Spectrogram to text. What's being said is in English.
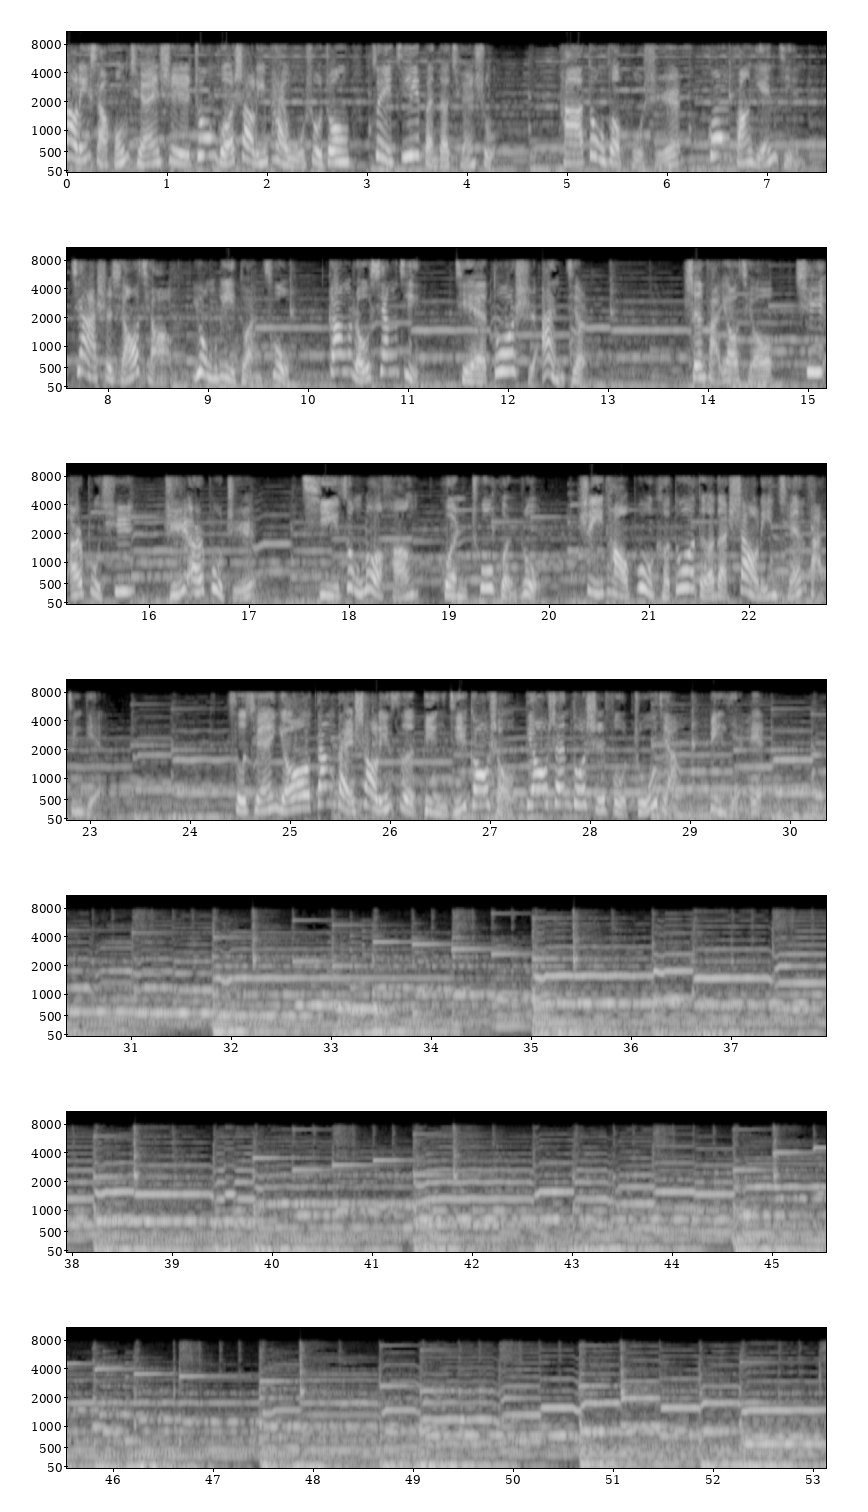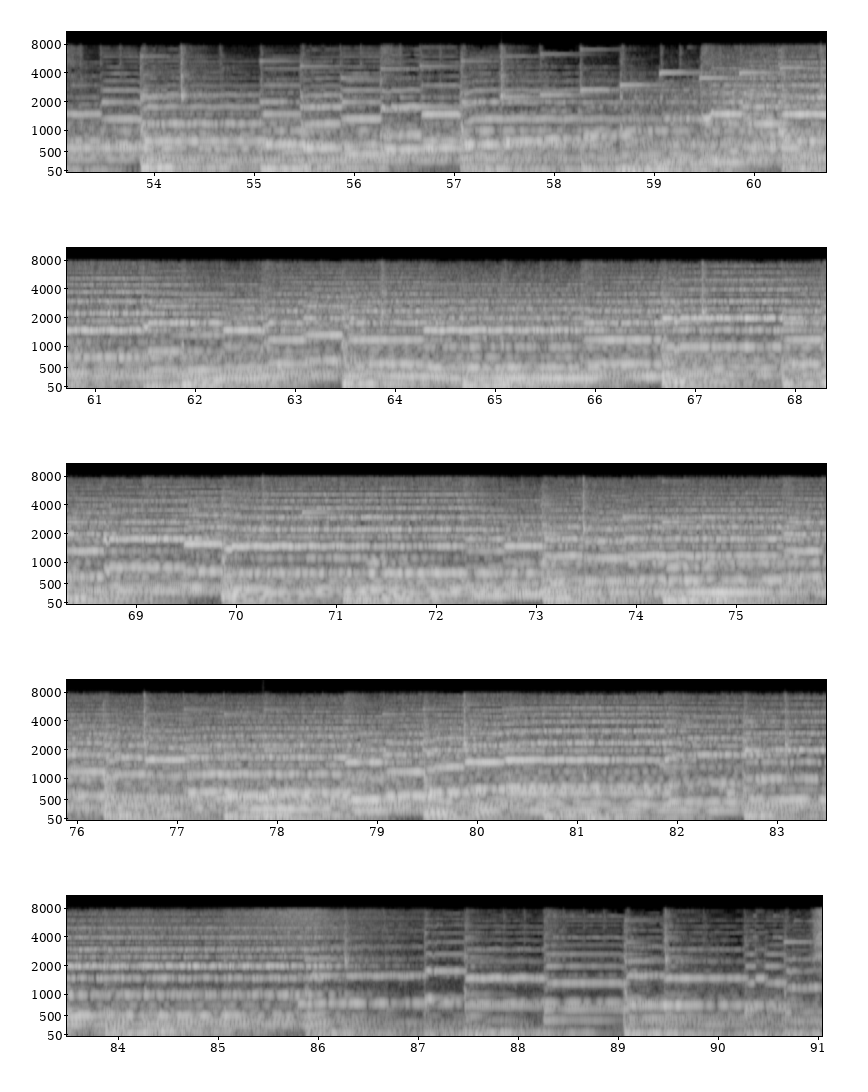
少林小红拳是中国少林派武术中最基本的拳术，它动作朴实，攻防严谨，架势小巧，用力短促，刚柔相济，且多使暗劲儿。身法要求屈而不屈，直而不直，起纵落横，滚出滚入，是一套不可多得的少林拳法经典。此拳由当代少林寺顶级高手刁山多师傅主讲并演练。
